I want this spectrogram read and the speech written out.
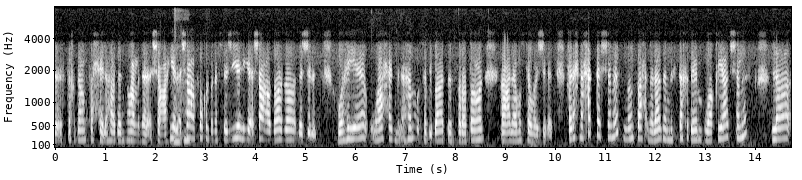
استخدام صحي لهذا النوع من الأشعة، هي الأشعة فوق البنفسجيه هي أشعة ضارة للجلد وهي واحد من أهم مسببات السرطان على مستوى الجلد، فنحن حتى الشمس ننصح إنه لازم نستخدم واقيات شمس لا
